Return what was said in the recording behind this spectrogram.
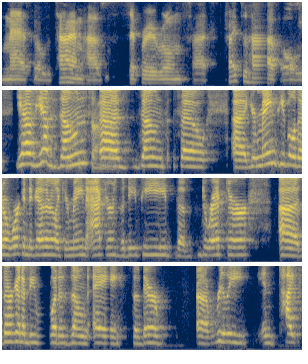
masks all the time, have separate rooms. Uh, try to have all. You have you have zones uh, zones. So uh, your main people that are working together, like your main actors, the DP, the director, uh, they're going to be what is zone A. So they're uh, really in tight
